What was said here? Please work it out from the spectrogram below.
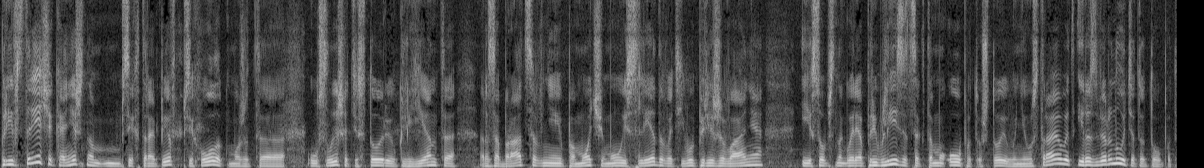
при встрече, конечно, психотерапевт, психолог может э, услышать историю клиента, разобраться в ней, помочь ему исследовать его переживания и, собственно говоря, приблизиться к тому опыту, что его не устраивает, и развернуть этот опыт,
